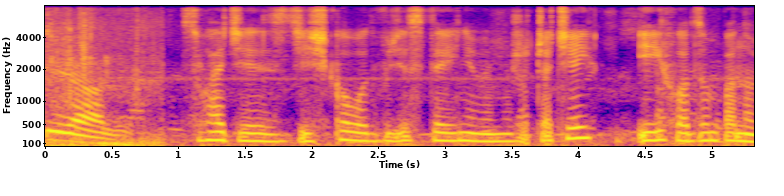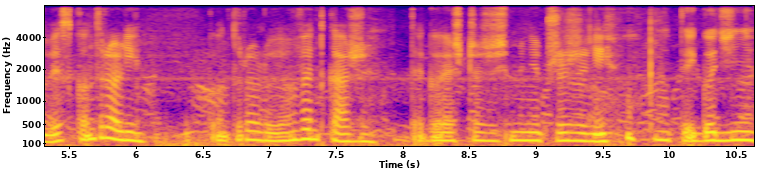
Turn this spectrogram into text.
Idealnie. Słuchajcie, jest gdzieś koło 20, nie wiem, może trzeciej i chodzą panowie z kontroli. Kontrolują wędkarzy. Tego jeszcze żeśmy nie przeżyli na tej godzinie.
